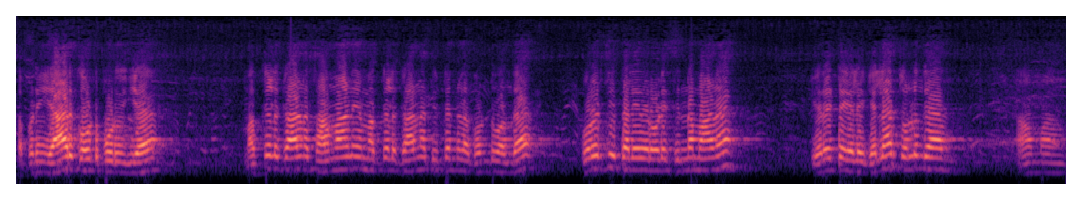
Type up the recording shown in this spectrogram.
அப்ப நீங்க யாருக்கு ஓட்டு போடுவீங்க? மக்களுக்கான சாமானிய மக்களுக்கான திட்டங்களை கொண்டு வந்த புரட்சி தலைவரோட சின்னமான இரட்டை இலைக்கு. எல்லாரும் சொல்லுங்க. ஆமா.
